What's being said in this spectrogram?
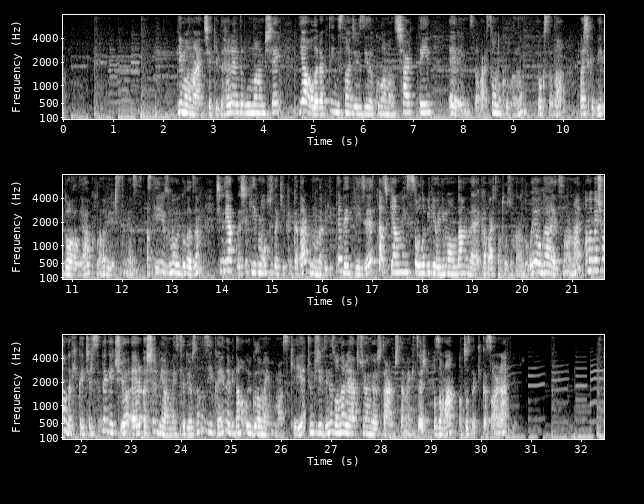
Limon aynı şekilde her evde bulunan bir şey. Yağ olarak da Hindistan cevizi de kullanmanız şart değil. Eğer elinizde varsa onu kullanın. Yoksa da başka bir doğal yağ kullanabilirsiniz. Maskeyi yüzüme uyguladım. Şimdi yaklaşık 20-30 dakika kadar bununla birlikte bekleyeceğiz. Birazcık yanma hissi olabiliyor limondan ve kabartma tozundan dolayı. O gayet normal. Ama 5-10 dakika içerisinde geçiyor. Eğer aşırı bir yanma hissediyorsanız yıkayın ve bir daha uygulamayın bu maskeyi. Çünkü cildiniz ona reaksiyon göstermiş demektir. O zaman 30 dakika sonra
